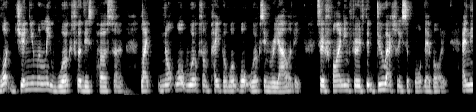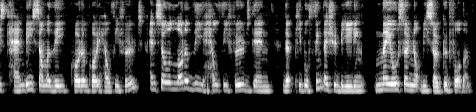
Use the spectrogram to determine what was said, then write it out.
what genuinely works for this person, like not what works on paper, what, what works in reality. So finding foods that do actually support their body. And this can be some of the quote unquote healthy foods. And so a lot of the healthy foods then that people think they should be eating may also not be so good for them.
